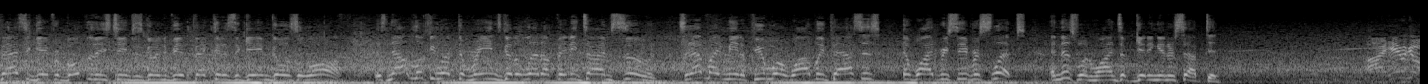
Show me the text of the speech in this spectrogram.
passing game for both of these teams is going to be affected as the game goes along. It's not looking like the rain's going to let up anytime soon. So that might mean a few more wobbly passes and wide receiver slips. And this one winds up getting intercepted. All right, here we go.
